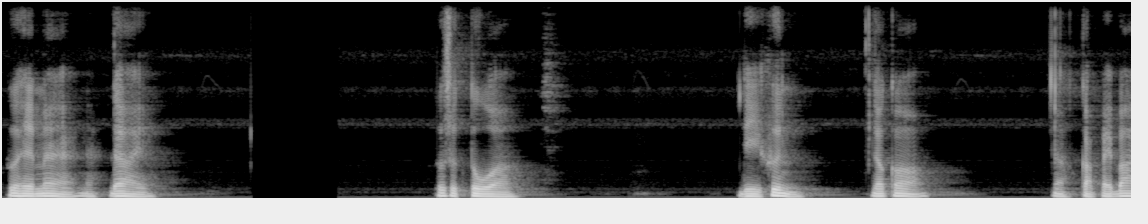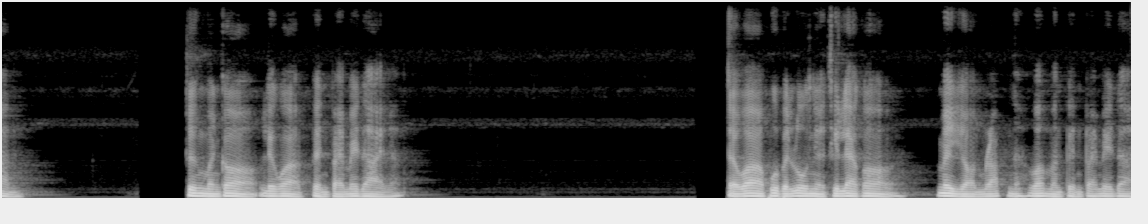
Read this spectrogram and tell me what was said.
เพื่อให้แม่นะได้ รู้สึกตัว ดีขึ้น แล้วก็นะกลับไปบ้าน ซึ่งมันก็เรียกว่าเป็นไปไม่ได้แล้ว แต่ว่าผู้เป็นลูกเนี่ยทีแรกก็ไม่ยอมรับนะว่ามันเป็นไปไม่ได้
